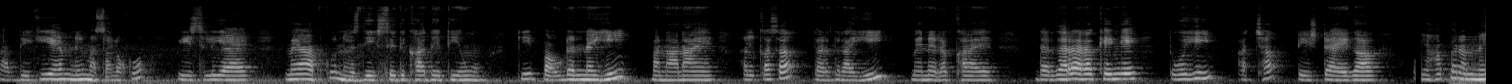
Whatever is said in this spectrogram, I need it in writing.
आप देखिए, हमने मसालों को पीस लिया है। मैं आपको नज़दीक से दिखा देती हूँ कि पाउडर नहीं बनाना है। हल्का सा दरदरा ही मैंने रखा है। दरदरा रखेंगे तो ही अच्छा टेस्ट आएगा। यहाँ पर हमने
